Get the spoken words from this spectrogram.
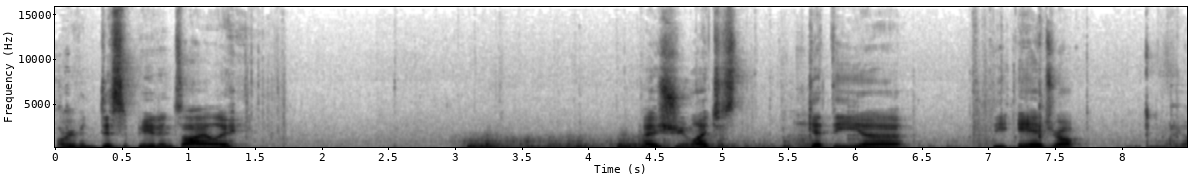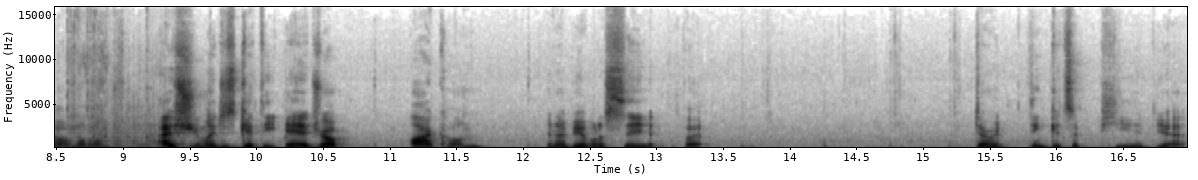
Or even disappeared entirely. I assume I just get the, uh, the airdrop. Oh my god, another one. I assume I just get the airdrop icon and I'd be able to see it, but don't think it's appeared yet.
